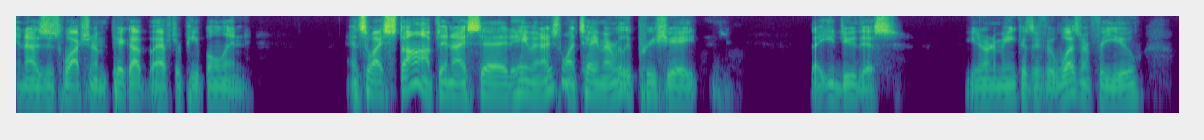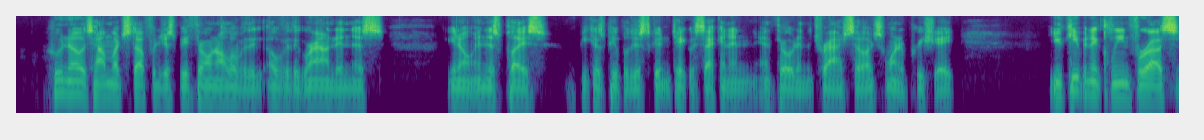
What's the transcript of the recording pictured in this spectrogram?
and I was just watching him pick up after people and and so I stopped and I said, "Hey man, I just want to tell you, man, I really appreciate that you do this. You know what I mean? Because if it wasn't for you, who knows how much stuff would just be thrown all over the over the ground in this, you know, in this place because people just couldn't take a second and, and throw it in the trash. So I just want to appreciate you keeping it clean for us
